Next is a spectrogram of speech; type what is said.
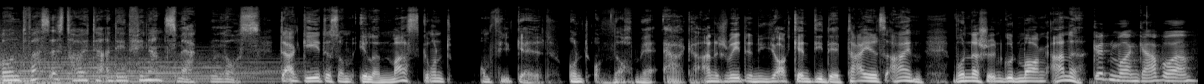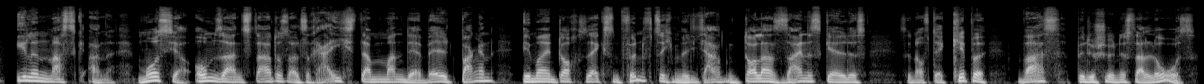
Und was ist heute an den Finanzmärkten los? Da geht es um Elon Musk und um viel Geld und um noch mehr Ärger. Anne Schwed in New York kennt die Details ein. Wunderschönen guten Morgen, Anne. Guten Morgen, Gabor. Elon Musk, Anne, muss ja um seinen Status als reichster Mann der Welt bangen. Immerhin doch 56 Milliarden Dollar seines Geldes sind auf der Kippe. Was, bitteschön, ist da los?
